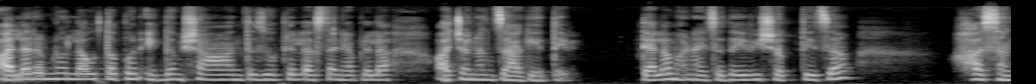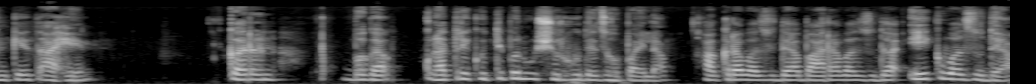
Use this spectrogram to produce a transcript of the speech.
अलाराम न लावता पण एकदम शांत झोपलेलं असताना आपल्याला अचानक जाग येते. त्याला म्हणायचं दैवी शक्तीचा हा संकेत आहे. कारण बघा रात्री किती पण उशीर होऊ दे झोपायला. अकरा वाजू द्या बारा वाजू द्या एक वाजू द्या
